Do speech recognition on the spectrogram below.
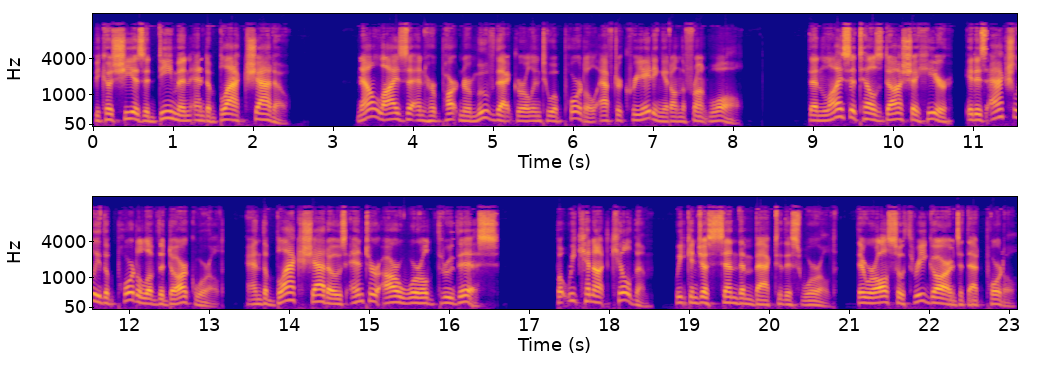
because she is a demon and a black shadow. Now Liza and her partner move that girl into a portal after creating it on the front wall. Then Liza tells Dasha here, it is actually the portal of the dark world, and the black shadows enter our world through this. But we cannot kill them, we can just send them back to this world. There were also three guards at that portal.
